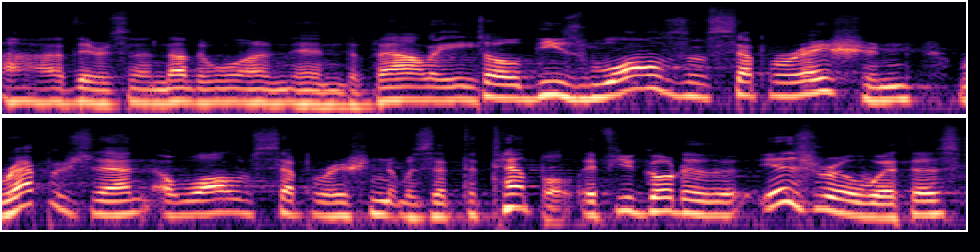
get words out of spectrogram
Uh, there's another one in the valley. So these walls of separation represent a wall of separation that was at the temple. If you go to Israel with us,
